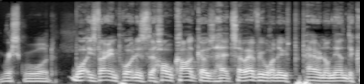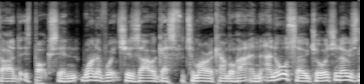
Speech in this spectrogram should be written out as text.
risk reward. What is very important is the whole card goes ahead. So everyone who's preparing on the undercard is boxing, one of which is our guest for tomorrow, Campbell Hatton. And also, George, you know who's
